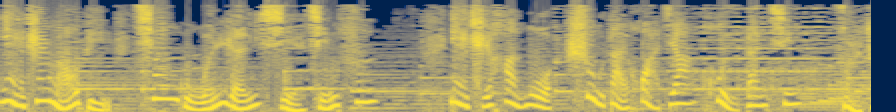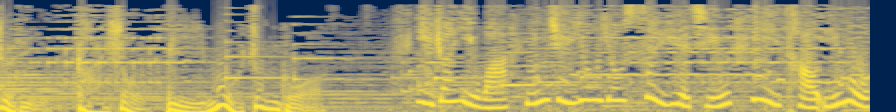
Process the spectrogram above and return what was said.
一支毛笔，千古文人写情思；一池翰墨，数代画家绘丹青。在这里，感受笔墨中国。一砖一瓦，凝聚悠悠岁月情；一草一木，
